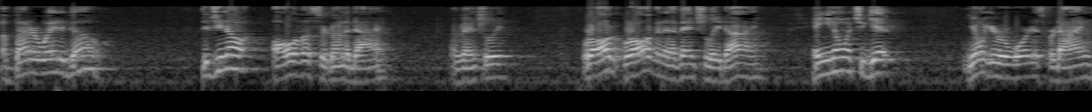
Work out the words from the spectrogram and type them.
a better way to go. Did you know all of us are going to die eventually? We're all, we're all going to eventually die. And you know what you get you know what your reward is for dying?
